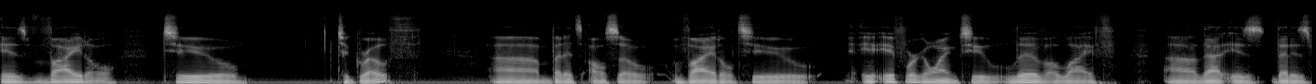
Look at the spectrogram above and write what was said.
is vital to to growth um, but it's also vital to if we're going to live a life uh, that is that is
